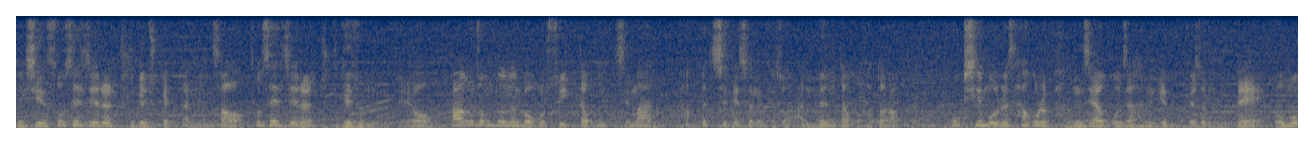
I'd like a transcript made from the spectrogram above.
대신 소세지를 두 개 주겠다면서 소세지를 두 개 줬는데요. 빵 정도는 먹을 수 있다고 했지만 파크 측에서는 계속 안 된다고 하더라고요. 혹시 모를 사고를 방지하고자 하는 게 느껴졌는데 너무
